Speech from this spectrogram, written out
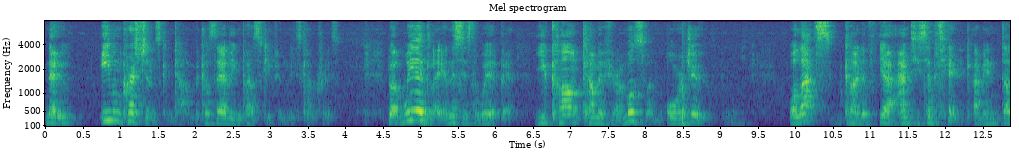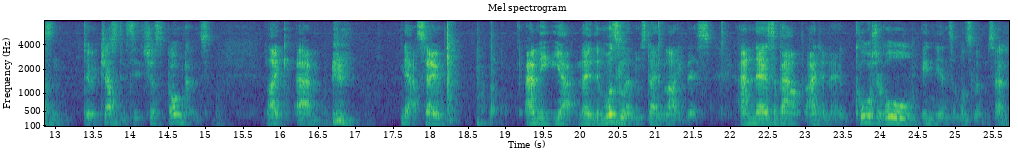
No, even Christians can come because they're being persecuted in these countries. But weirdly, and this is the weird bit, you can't come if you're a Muslim or a Jew. Well, that's kind of, yeah, anti Semitic. I mean, doesn't do it justice, it's just bonkers. Like, um, yeah, so, and the, yeah, no, the Muslims don't like this. And there's about, I don't know, quarter of all Indians are Muslims. And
